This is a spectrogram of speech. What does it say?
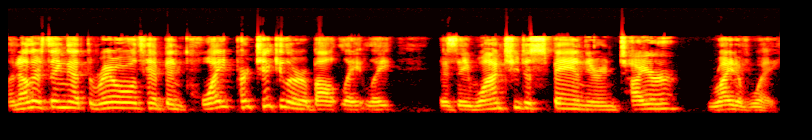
another thing that the railroads have been quite particular about lately is they want you to span their entire right of way.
